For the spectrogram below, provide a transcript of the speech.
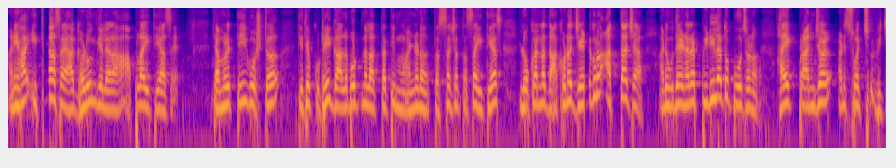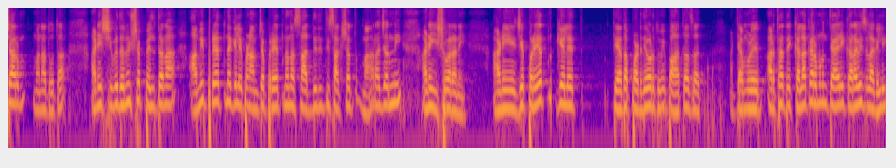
आणि हा इतिहास आहे हा घडून गेलेला हा आपला इतिहास आहे. त्यामुळे ती गोष्ट तिथे कुठेही गालबोट न लागता ती मांडणं तसाच्या तसा इतिहास लोकांना दाखवणं जेणेकरून आत्ताच्या आणि उद्या येणाऱ्या पिढीला तो पोहोचणं हा एक प्रांजळ आणि स्वच्छ विचार मनात होता. आणि शिवधनुष्य पेलताना आम्ही प्रयत्न केले पण आमच्या प्रयत्नांना साथ दिली ती साक्षात महाराजांनी आणि ईश्वराने. आणि जे प्रयत्न केलेत ते आता पडद्यावर तुम्ही पाहताच आहात. त्यामुळे अर्थात एक कलाकार म्हणून तयारी करावीच लागली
